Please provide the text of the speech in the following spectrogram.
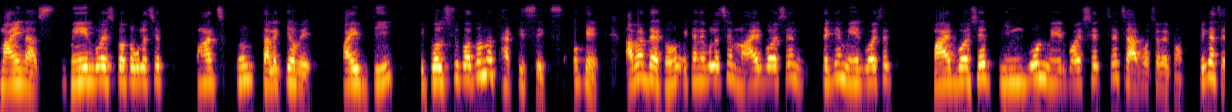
মাইনাস মেয়ের বয়স কত বলেছে? পাঁচ গুণ, তাহলে কি হবে? ফাইভ ডি ইকুয়ালস টু কত না? থার্টি সিক্স ওকে আবার দেখো, এখানে বলেছে মায়ের বয়সের থেকে মেয়ের বয়সের, মায়ের বয়সের তিন গুণ, মেয়ের বয়সের চেয়ে চার বছরের কম, ঠিক আছে?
